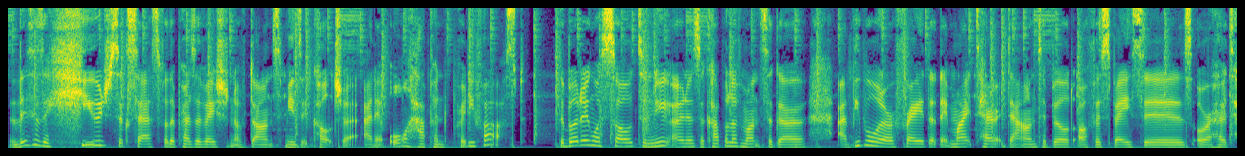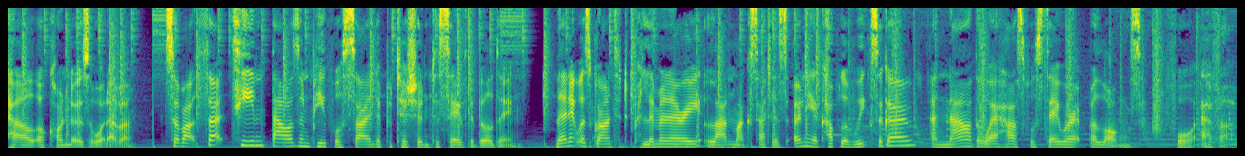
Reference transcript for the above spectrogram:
This is a huge success for the preservation of dance music culture, and it all happened pretty fast. The building was sold to new owners a couple of months ago, and people were afraid that they might tear it down to build office spaces or a hotel or condos or whatever. So, about 13,000 people signed a petition to save the building. Then it was granted preliminary landmark status only a couple of weeks ago, and now the warehouse will stay where it belongs forever.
